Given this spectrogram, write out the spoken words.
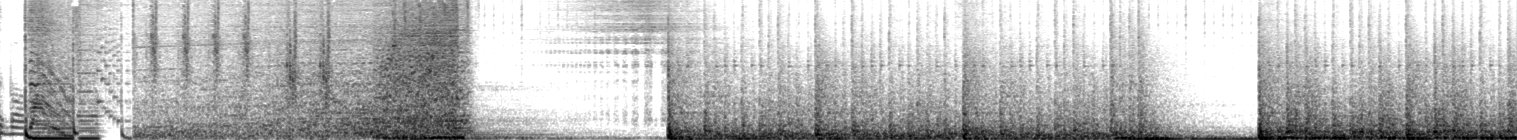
possible.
